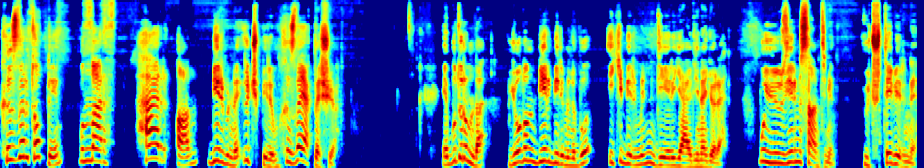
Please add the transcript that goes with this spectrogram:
hızları toplayın. Bunlar her an birbirine 3 birim hızla yaklaşıyor. E bu durumda yolun bir birimini bu, iki biriminin diğeri geldiğine göre bu 120 santimin 3'te birini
